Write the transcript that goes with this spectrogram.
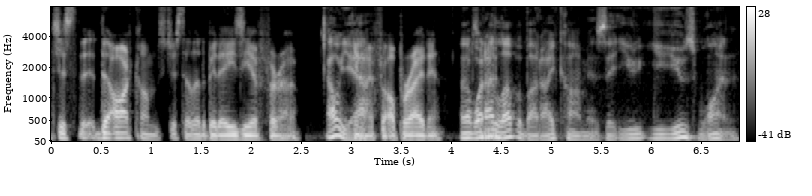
just the, the ICOM's just a little bit easier for a Oh you yeah. know for operating. Uh, what So- I love about ICOM is that you you use one,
